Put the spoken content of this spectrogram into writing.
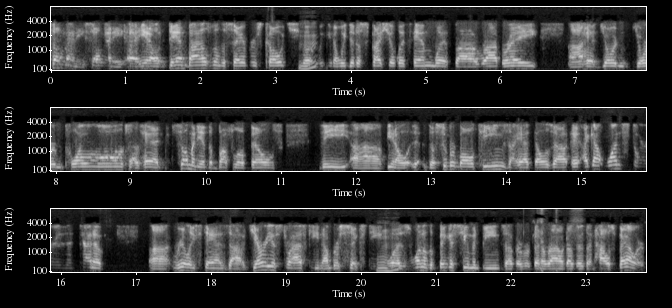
so many, so many. Uh, you know, Dan Bylsma, the Sabres coach. Mm-hmm. You know, we did a special with him with uh, Rob Ray. Uh, I had Jordan Jordan Poyer. I've had so many of the Buffalo Bills. The uh, you know the Super Bowl teams. I had those out. I got one story that kind of uh, really stands out. Jerry Ostroski, number 60, Mhm. was one of the biggest human beings I've ever been around, other than House Ballard.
